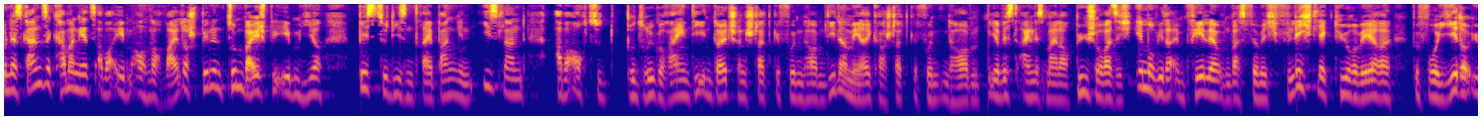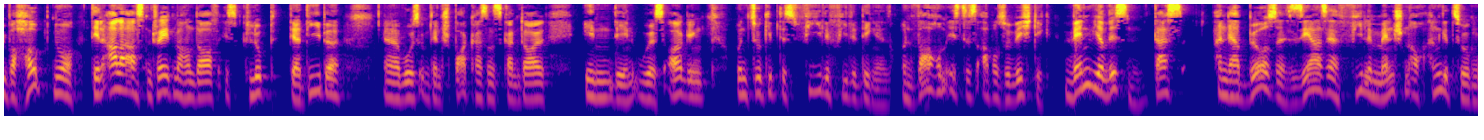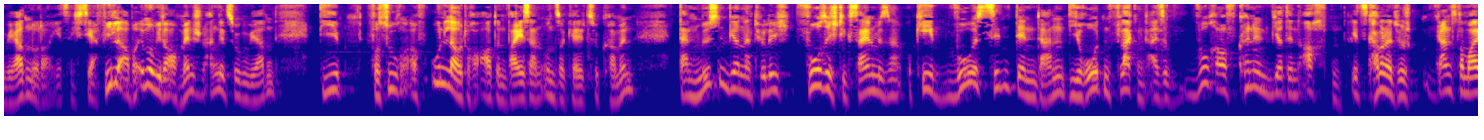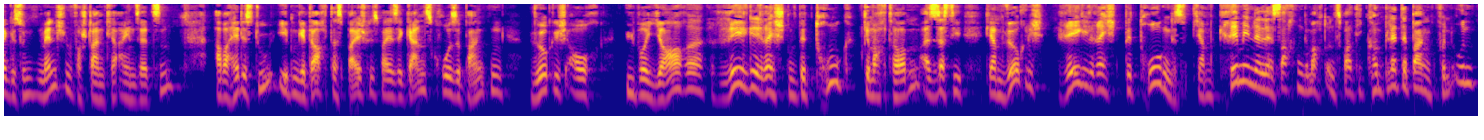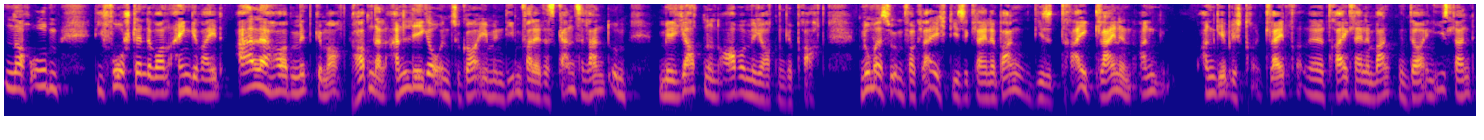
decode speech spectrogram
Und das Ganze kann man jetzt aber eben auch noch weiterspinnen, zum Beispiel eben hier bis zu diesen drei Banken in Island, aber auch zu Betrügereien, die in Deutschland stattgefunden haben, die in Amerika stattgefunden haben. Ihr wisst, eines meiner Bücher, was ich immer wieder empfehle und was für mich Pflichtlektüre wäre, bevor jeder überhaupt nur den allerersten Trade machen darf, ist Club der Diebe, äh, wo es um den Sparkassenskandal in den USA ging. Und so gibt es viele, viele Dinge. Und warum ist es aber so wichtig? Wenn wir wissen, dass an der Börse sehr, sehr viele Menschen auch angezogen werden, oder jetzt nicht sehr viele, aber immer wieder auch Menschen angezogen werden, die versuchen auf unlautere Art und Weise an unser Geld zu kommen, dann müssen wir natürlich vorsichtig sein und müssen sagen, okay, wo sind denn dann die roten Flaggen? Also worauf können wir denn achten? Jetzt kann man natürlich ganz normal gesunden Menschenverstand hier einsetzen, aber hättest du eben gedacht, dass beispielsweise ganz große Banken wirklich auch über Jahre regelrechten Betrug gemacht haben. Also dass die, die haben wirklich regelrecht betrogen. Die haben kriminelle Sachen gemacht und zwar die komplette Bank von unten nach oben. Die Vorstände waren eingeweiht, alle haben mitgemacht, haben dann Anleger und sogar eben in diesem Falle das ganze Land um Milliarden und Abermilliarden gebracht. Nur mal so im Vergleich, diese kleine Bank, diese drei kleinen An angeblich drei, äh, drei kleine Banken da in Island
